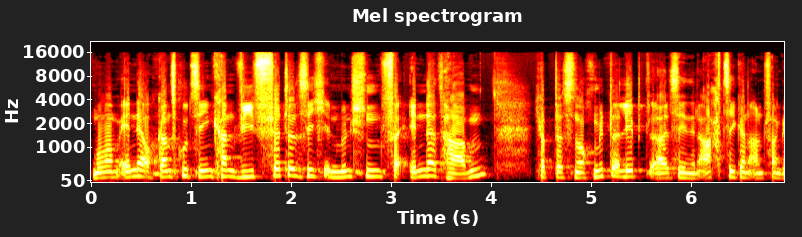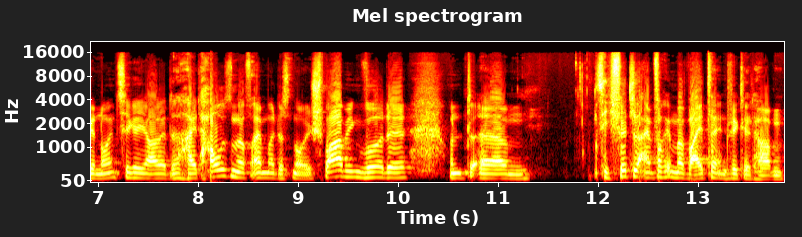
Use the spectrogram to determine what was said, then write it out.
Wo man am Ende auch ganz gut sehen kann, wie Viertel sich in München verändert haben. Ich habe das noch miterlebt, als in den 80ern, Anfang der 90er Jahre Heidhausen auf einmal das neue Schwabing wurde und ähm, sich Viertel einfach immer weiterentwickelt haben.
